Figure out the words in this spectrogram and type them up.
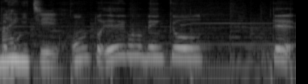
毎日。本当英語の勉強って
